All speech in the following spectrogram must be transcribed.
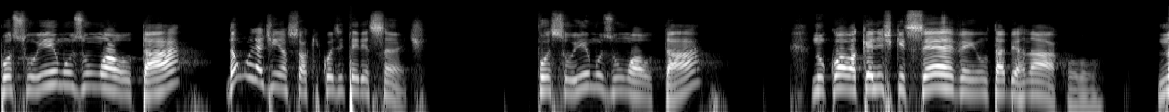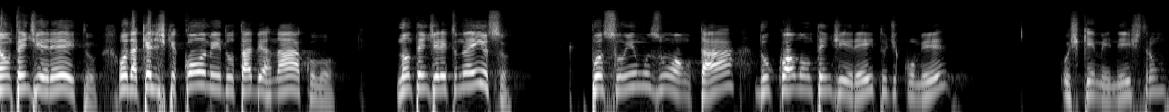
possuímos um altar. Dá uma olhadinha só que coisa interessante. Possuímos um altar no qual aqueles que servem o tabernáculo não têm direito, ou daqueles que comem do tabernáculo não têm direito, não é isso? Possuímos um altar do qual não tem direito de comer os que ministram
